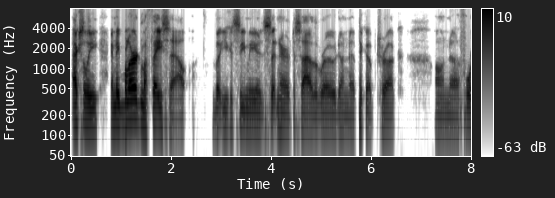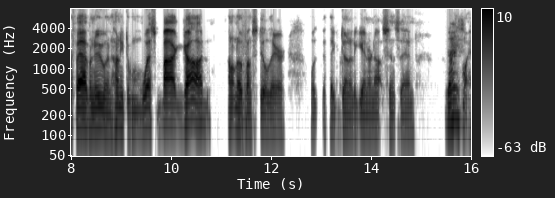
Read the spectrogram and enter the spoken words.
actually, and they blurred my face out, but you could see me sitting there at the side of the road on the pickup truck on uh, Fourth Avenue in Huntington West. By God, I don't know if I'm still there, what if they've done it again or not since then. Nice. Might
